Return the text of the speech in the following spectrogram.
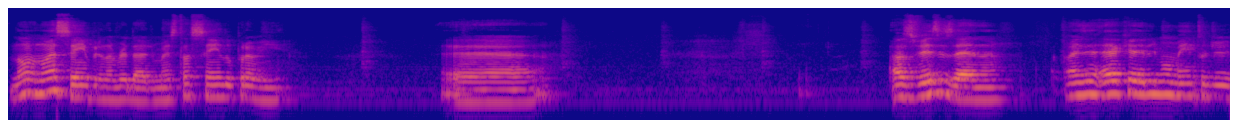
Não, não é sempre, na verdade, mas está sendo pra mim. É... Às vezes é, né? Mas é aquele momento de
